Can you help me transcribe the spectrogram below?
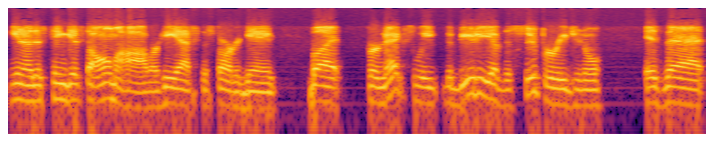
you know, this team gets to Omaha where he has to start a game. But for next week, the beauty of the super regional is that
